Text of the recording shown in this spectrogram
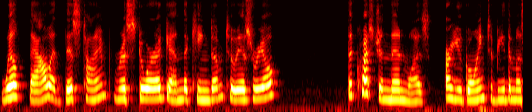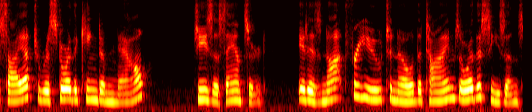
wilt thou at this time restore again the kingdom to Israel? The question then was, Are you going to be the Messiah to restore the kingdom now? Jesus answered, It is not for you to know the times or the seasons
